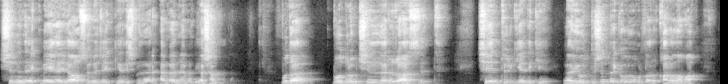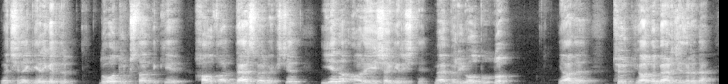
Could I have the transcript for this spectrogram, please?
Çin'in ekmeğine yağ sürecek gelişmeler hemen hemen yaşanmadı. Bu da bu durum Çinlileri rahatsız etti. Çin Türkiye'deki ve yurt dışındaki Uygurları karalamak ve Çin'e geri götürüp Doğu Türkistan'daki halka ders vermek için yeni arayışa girişti ve bir yol buldu. Yani Türk yargı mercilerine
